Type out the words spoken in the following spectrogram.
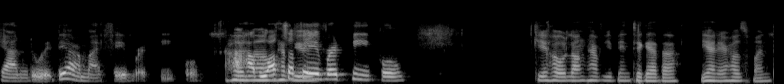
can do it. They are my favorite people. How I have lots have of you... favorite people. Okay, how long have you been together, you and your husband?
